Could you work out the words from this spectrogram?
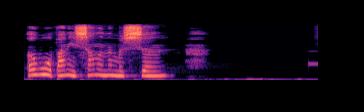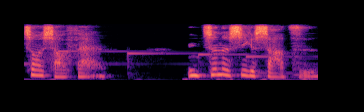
而我把你伤的那么深，赵小凡，你真的是一个傻子。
